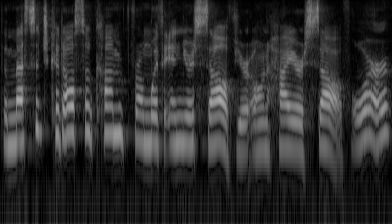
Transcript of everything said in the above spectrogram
The message could also come from within yourself, your own higher self, or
